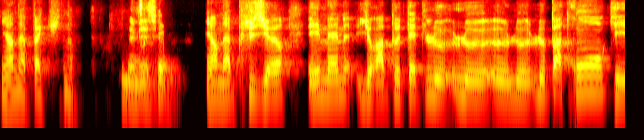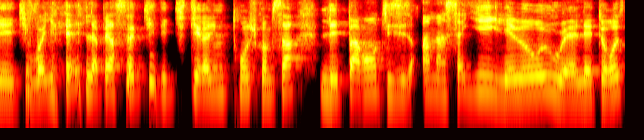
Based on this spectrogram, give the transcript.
il n'y en a pas qu'une. Bien sûr. Il y en a plusieurs, et même il y aura peut-être le, le, le, le, patron qui, qui voyait la personne qui, qui tirait une tronche comme ça, les parents qui disent ah ben ça y est, il est heureux ou elle est heureuse,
